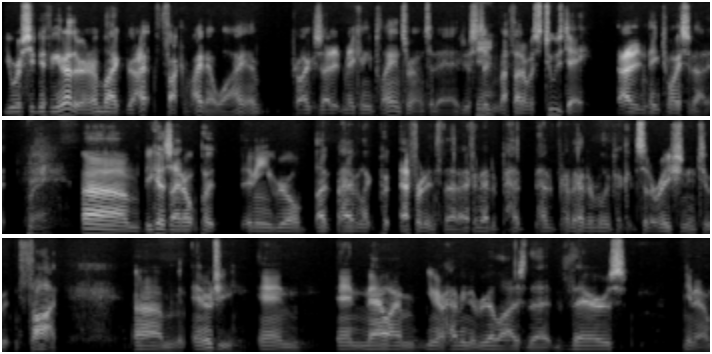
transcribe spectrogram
your significant other? And I'm like, I, fuck if I know why. I'm probably because I didn't make any plans around today. I just Yeah. didn't, I thought it was Tuesday. I didn't think twice about it. Right. Um, because I don't put any real, I, I haven't like put effort into that. I haven't had to had, had haven't had to really put consideration into it and thought, um, and energy, and and now I'm you know having to realize that there's, you know,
